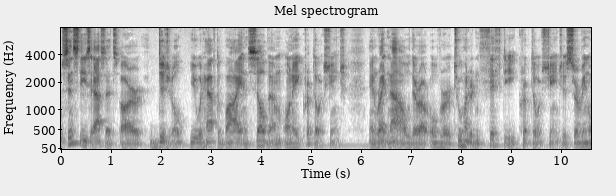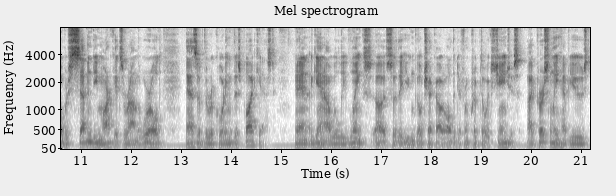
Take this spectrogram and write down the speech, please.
since these assets are digital, you would have to buy and sell them on a crypto exchange. And right now, there are over 250 crypto exchanges serving over 70 markets around the world as of the recording of this podcast. And again, I will leave links uh, so that you can go check out all the different crypto exchanges. I personally have used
